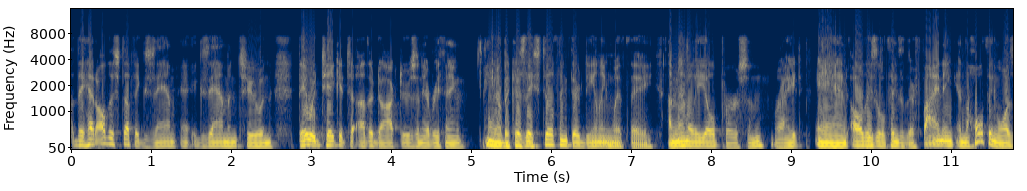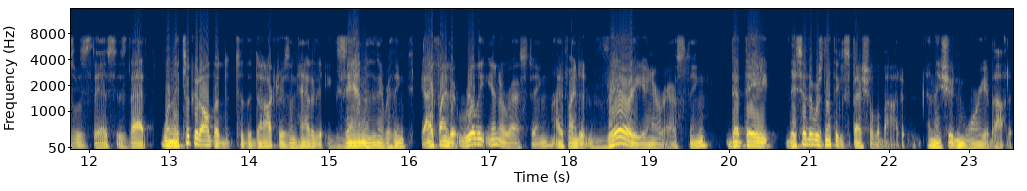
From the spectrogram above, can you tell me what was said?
they had all this stuff exam examined too, and they would take it to other doctors and everything, you know, because they still think they're dealing with a, a mentally ill person, right? And all these little things that they're finding. And the whole thing was was this: is that when they took it all to, to the doctors and had it examined and everything, I find it really interesting. I find it very interesting that they they said there was nothing special about it and they shouldn't worry about it.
